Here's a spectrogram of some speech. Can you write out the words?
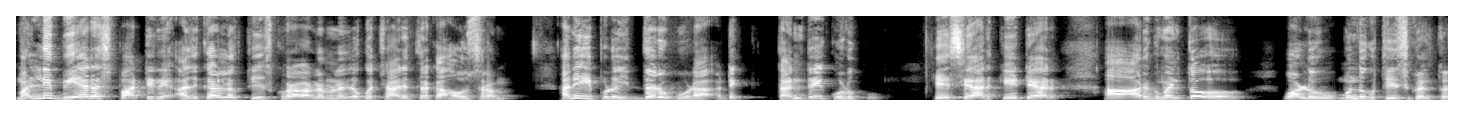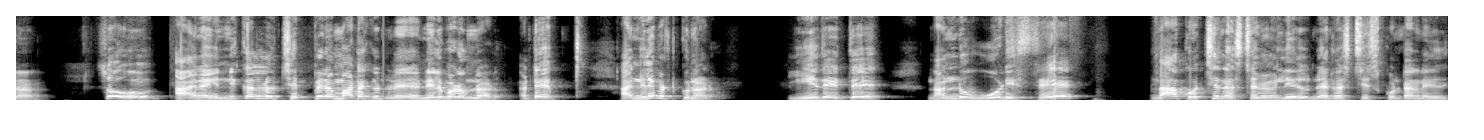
మళ్ళీ బీఆర్ఎస్ పార్టీని అధికారంలోకి తీసుకురావడం అనేది ఒక చారిత్రక అవసరం. అని ఇప్పుడు ఇద్దరు కూడా అంటే తండ్రి కొడుకు కేసీఆర్ కేటీఆర్ ఆ ఆర్గ్యుమెంట్తో వాళ్ళు ముందుకు తీసుకెళ్తున్నారు. సో ఆయన ఎన్నికల్లో చెప్పిన మాటకు నిలబడి ఉన్నాడు. అంటే ఆయన నిలబెట్టుకున్నాడు. ఏదైతే నన్ను ఓడిస్తే నాకు వచ్చే నష్టమేమీ లేదు నేను రెస్ట్ తీసుకుంటాను అనేది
